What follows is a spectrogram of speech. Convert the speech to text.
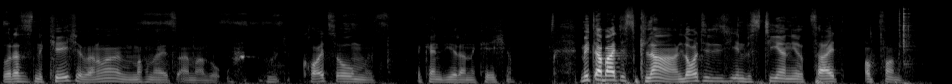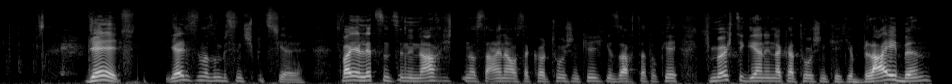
So, das ist eine Kirche. Warte mal, wir machen da jetzt einmal so Kreuz oben. Das erkennt jeder eine Kirche. Mitarbeit ist klar. Leute, die sich investieren, ihre Zeit opfern. Geld. Geld ist immer so ein bisschen speziell. Es war ja letztens in den Nachrichten, dass da einer aus der katholischen Kirche gesagt hat, okay, ich möchte gerne in der katholischen Kirche bleiben,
